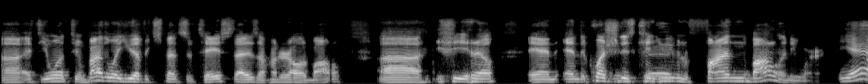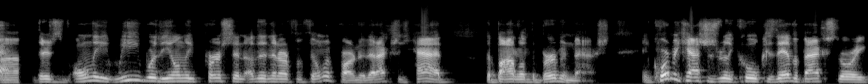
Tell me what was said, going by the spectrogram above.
uh, if you want to. And by the way, you have expensive taste. That is a hundred dollar bottle. Uh, you know, and and the question is, can you even find the bottle anywhere? Yeah. Uh, there's only we were the only person other than our fulfillment partner that actually had the bottle of the bourbon mash. And Corbin Cash is really cool because they have a backstory.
